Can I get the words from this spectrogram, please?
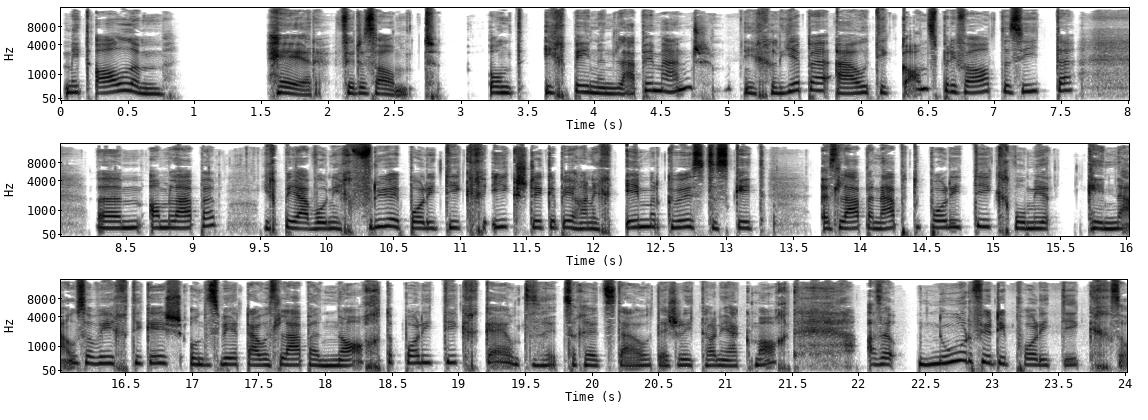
mit allem her für das Amt. Und ich bin ein Lebemensch. Ich liebe auch die ganz private Seite ähm, am Leben. Ich bin auch, als ich früh in Politik eingestiegen bin, habe ich immer gewusst, es gibt ein Leben neben der Politik, wo mir genauso wichtig ist und es wird auch ein Leben nach der Politik geben und das hat sich jetzt auch, den Schritt habe ich auch gemacht. Also nur für die Politik so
